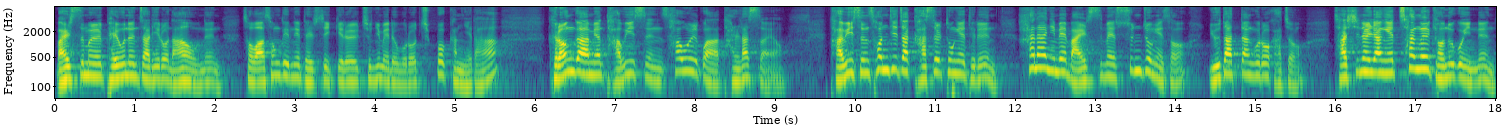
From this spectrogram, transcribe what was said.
말씀을 배우는 자리로 나아오는 저와 성도님이 될 수 있기를 주님의 이름으로 축복합니다. 그런가 하면 다윗은 사울과 달랐어요. 다윗은 선지자 갓을 통해 들은 하나님의 말씀에 순종해서 유다 땅으로 가죠. 자신을 향해 창을 겨누고 있는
